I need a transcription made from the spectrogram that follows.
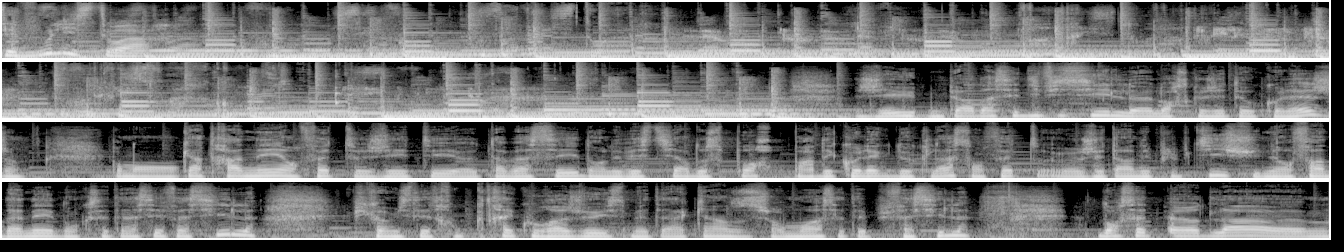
C'est vous l'histoire. J'ai eu une période assez difficile lorsque j'étais au collège. Pendant quatre années, en fait, j'ai été euh, tabassé dans les vestiaires de sport par des collègues de classe. En fait, euh, j'étais un des plus petits, je suis né en fin d'année, donc c'était assez facile. Puis comme ils étaient très courageux, ils se mettaient à 15 sur moi, c'était plus facile. Dans cette période-là, euh,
